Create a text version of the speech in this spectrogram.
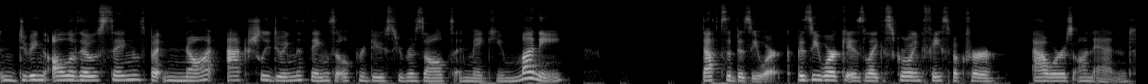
and doing all of those things, but not actually doing the things that will produce you results and make you money. That's the busy work. Busy work is like scrolling Facebook for hours on end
